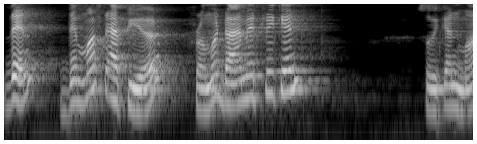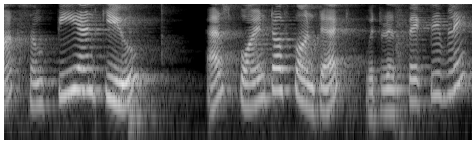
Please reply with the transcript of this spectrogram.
then they must appear from a diametric end so, we can mark some P and Q as point of contact with respectively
